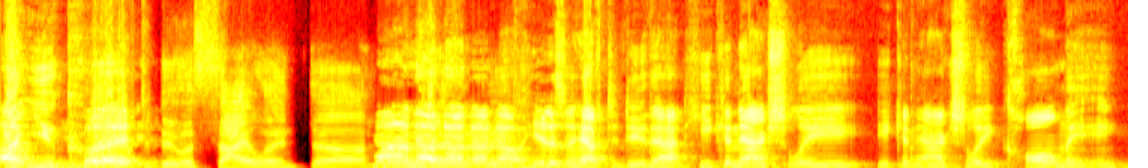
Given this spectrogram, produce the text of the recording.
Uh, you, you could. have to do a silent. Uh, No, no, no, no, no. He doesn't have to do that. He can actually he can actually call me,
